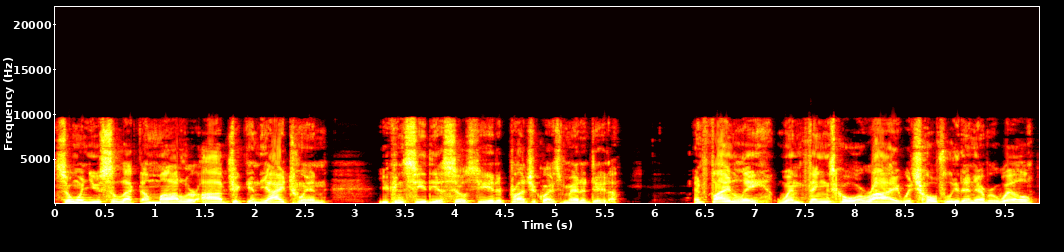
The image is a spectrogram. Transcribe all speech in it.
So when you select a model or object in the iTwin, you can see the associated ProjectWise metadata. And finally, when things go awry, which hopefully they never will,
